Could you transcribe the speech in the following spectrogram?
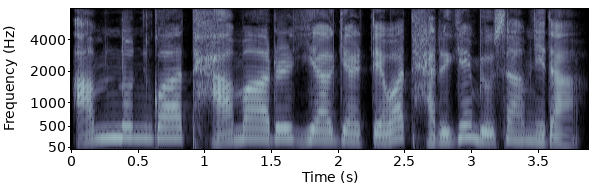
암논과 다말을 이야기할 때와 다르게 묘사합니다.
